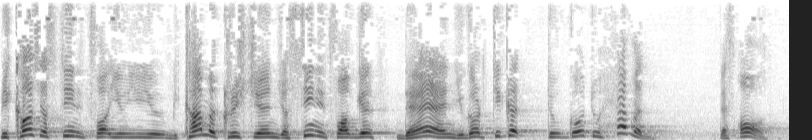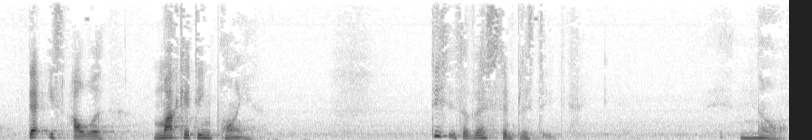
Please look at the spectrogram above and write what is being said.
because your sin is for you, you become a Christian, your sin is forgiven, then you got a ticket to go to heaven. That's all. That is our marketing point. This is a very simplistic. No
